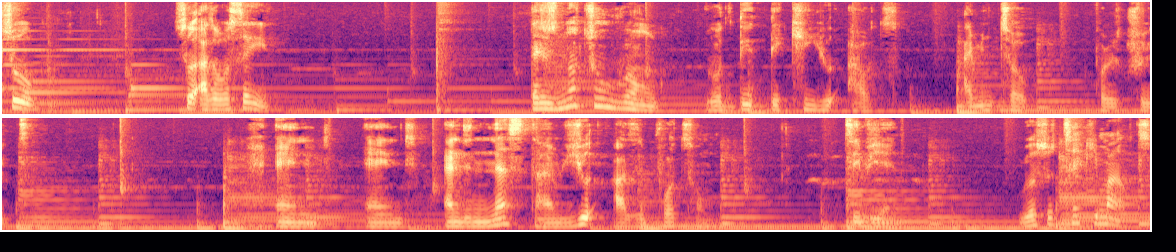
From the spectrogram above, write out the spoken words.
So so as I was saying, there is nothing wrong with taking you out I mean top for a treat. And and and the next time you as a bottom TBN, we also take him out.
